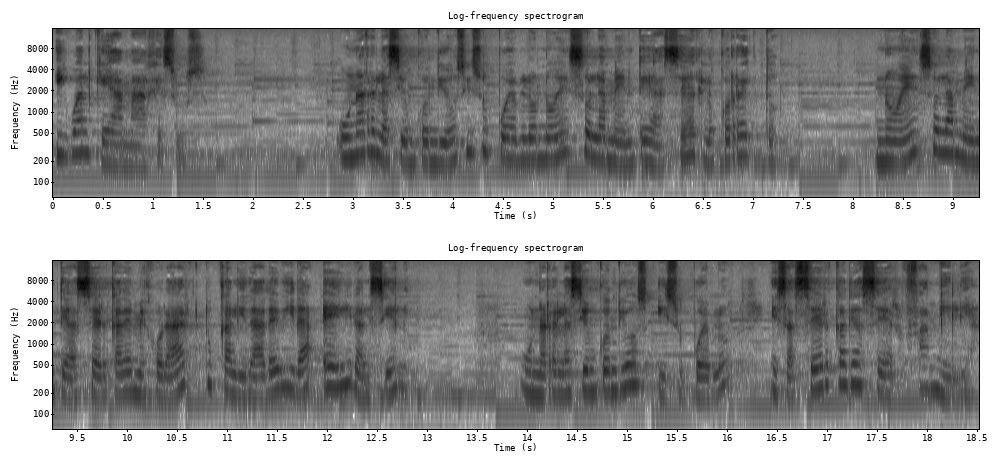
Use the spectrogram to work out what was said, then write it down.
igual que ama a Jesús. Una relación con Dios y su pueblo no es solamente hacer lo correcto, no es solamente acerca de mejorar tu calidad de vida e ir al cielo. Una relación con Dios y su pueblo es acerca de hacer familia.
